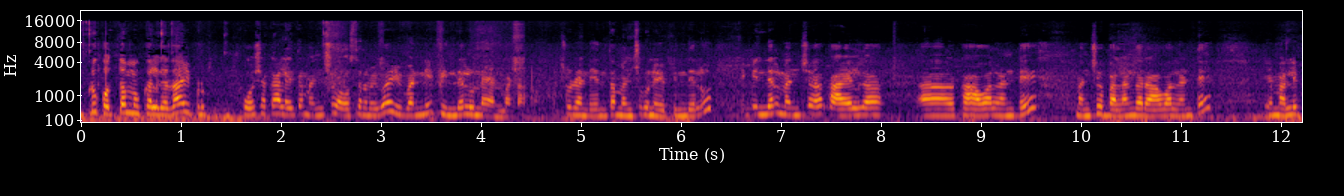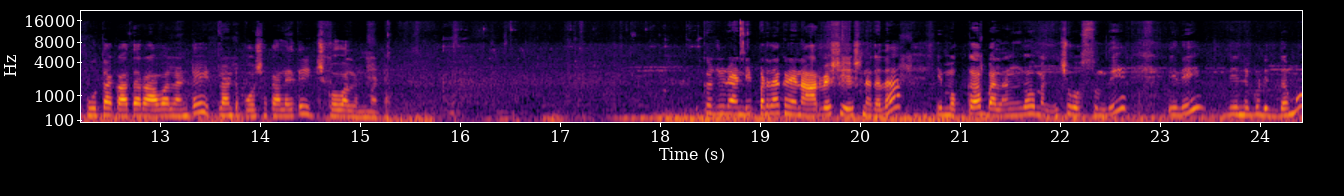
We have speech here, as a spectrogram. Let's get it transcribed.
ఇప్పుడు కొత్త మొక్కలు కదా ఇప్పుడు పోషకాలు అయితే మంచిగా అవసరం. ఇవ్వ ఇవన్నీ పిందెలు ఉన్నాయన్నమాట. చూడండి ఎంత మంచిగా ఉన్నాయి పిందెలు. ఈ పిందెలు మంచిగా కాయలుగా కావాలంటే మంచిగా బలంగా రావాలంటే మళ్ళీ పూత కాత రావాలంటే ఇట్లాంటి పోషకాలు అయితే ఇచ్చుకోవాలన్నమాట. ఇక్కడ చూడండి ఇప్పటిదాకా నేను హార్వెస్ట్ చేసిన కదా ఈ మొక్క బలంగా మంచిగా వస్తుంది. ఇది దీనికి కూడా ఇద్దాము.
